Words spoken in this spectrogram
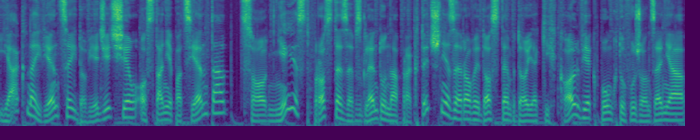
jak najwięcej dowiedzieć się o stanie pacjenta, co nie jest proste ze względu na praktycznie zerowy dostęp do jakichkolwiek punktów urządzenia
